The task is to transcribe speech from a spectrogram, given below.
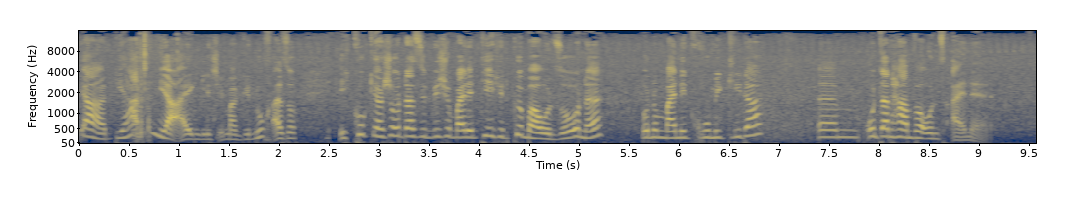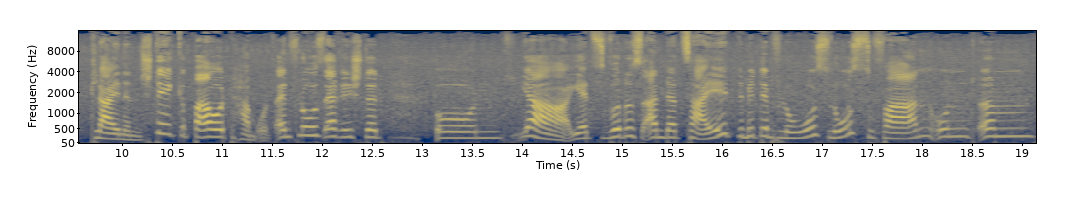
ja, die hatten ja eigentlich immer genug. Also, ich gucke ja schon, dass ich mich um meine Tierchen kümmere und so, ne? Und um meine Crewmitglieder. Ähm, und dann haben wir uns einen kleinen Steg gebaut, haben uns ein Floß errichtet und ja, jetzt wird es an der Zeit, mit dem Floß loszufahren und ähm,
